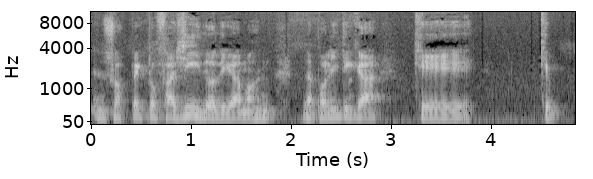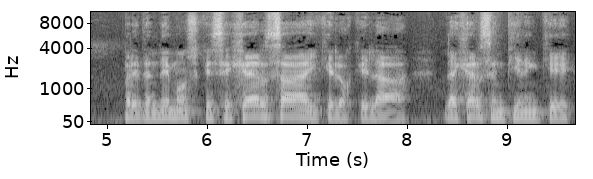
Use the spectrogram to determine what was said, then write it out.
en su aspecto fallido, digamos, la política que, que pretendemos que se ejerza y que los que la, ejercen tienen que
